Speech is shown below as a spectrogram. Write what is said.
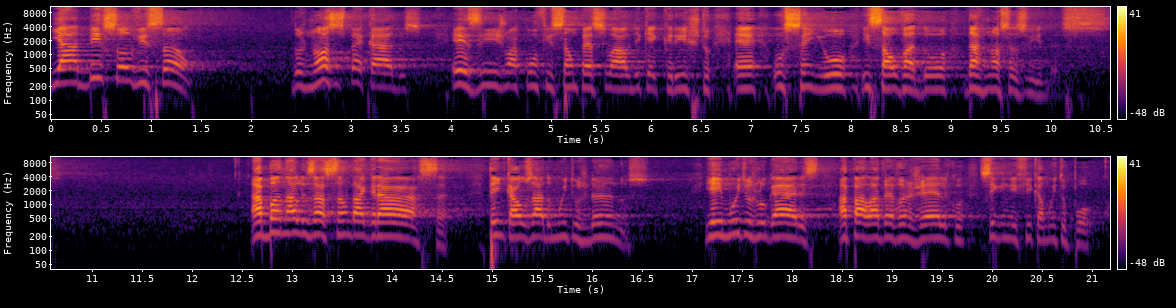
E a absolvição dos nossos pecados exige uma confissão pessoal de que Cristo é o Senhor e Salvador das nossas vidas. A banalização da graça tem causado muitos danos. E em muitos lugares a palavra evangélico significa muito pouco.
